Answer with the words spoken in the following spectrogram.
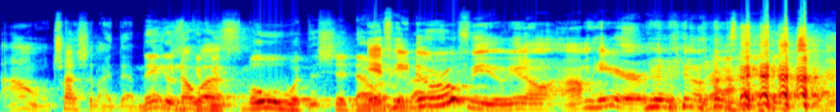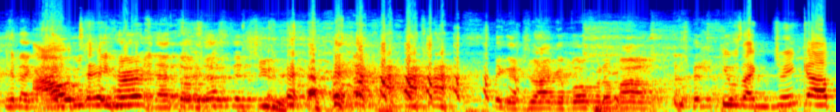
I don't trust you like that. But Niggas you know could what? be smooth with the shit that If he be do like, roofie you, you know, I'm here. You know what I'm saying? like, I'll I take- her, and I thought that's the you. Nigga dragging both of them out. he was like, drink up,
